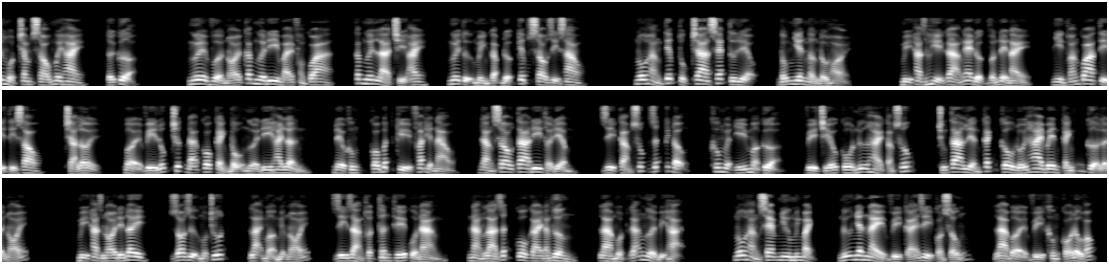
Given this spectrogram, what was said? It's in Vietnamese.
chương một trăm sáu mươi hai, tới cửa. Ngươi vừa nói các ngươi đi bãi phòng qua, các ngươi là chỉ ai, ngươi tự mình gặp được kiếp sau gì sao? Nô hàng tiếp tục tra xét tư liệu đ ỗ n g nhiên ngẩng đầu hỏi. Mỹ hạt hỉ gà nghe được vấn đề này, nhìn thoáng qua tỷ tỷ sau, trả lời, bởi vì lúc trước đã có cảnh bộ người đi hai lần, đều không có bất kỳ phát hiện nào, đằng sau ta đi thời điểm, dị cảm xúc rất kích động, không nguyện ý mở cửa, vì chiếu cố nữ hài cảm xúc, chúng ta liền cách câu đối hai bên cánh cửa lời nói. Mỹ hạt nói đến đây, do dự một chút, lại mở miệng nói, dị giảng thuật thân thế của nàng nàng là rất cô gái đáng thương, là một gã người bị hại nô hàng xem như minh bạch, nữ nhân này vì cái gì còn sống, là bởi vì không có đầu óc.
